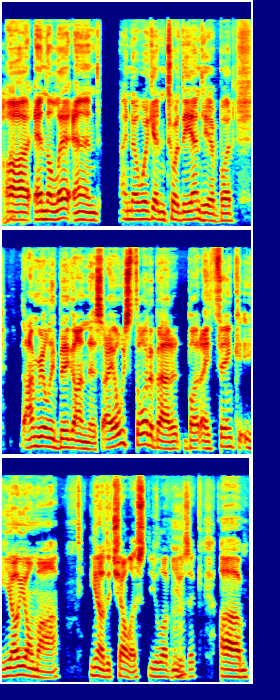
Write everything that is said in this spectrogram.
Like uh, and the le- and I know we're getting toward the end here, but I'm really big on this. I always thought about it, but I think Yo-Yo Ma, you know, the cellist, you love mm-hmm. music, um,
